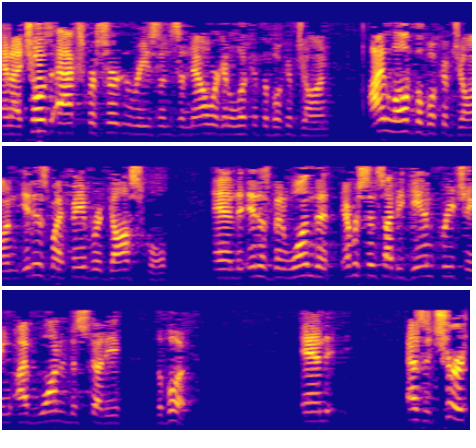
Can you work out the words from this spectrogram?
And I chose Acts for certain reasons, and now we're going to look at the book of John. I love the book of John. It is my favorite gospel. And it has been one that ever since I began preaching, I've wanted to study the book. And as a church,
